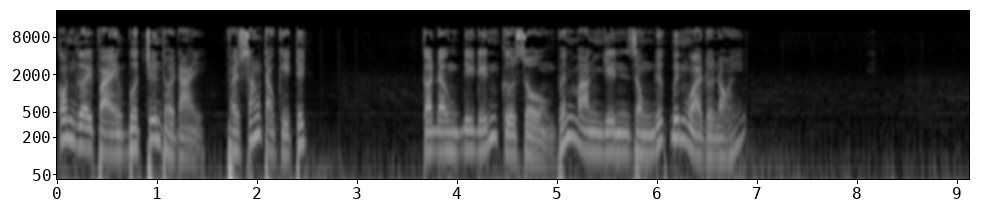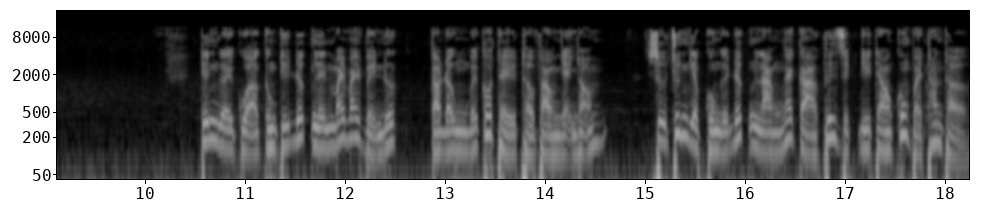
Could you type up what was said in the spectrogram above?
Con người phải vượt trên thời đại, Phải sáng tạo kỳ tích. Cả đồng đi đến cửa sổ, Vén màn nhìn dòng nước bên ngoài rồi nói. Tên người của công ty Đức lên máy bay về nước, Cả đồng mới có thể thở vào nhẹ nhõm. Sự chuyên nghiệp của người Đức làm ngay cả phiên dịch đi theo cũng phải than thở.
